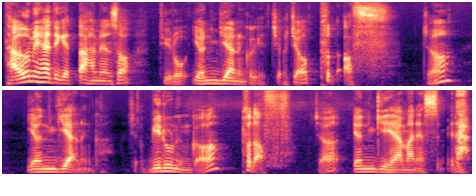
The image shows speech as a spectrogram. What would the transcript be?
다음에 해야 되겠다 하면서 뒤로 연기하는 거겠죠. 그죠? put off. 그죠? 연기하는 거. 그죠? 미루는 거. put off. 그죠? 연기해야만 했습니다.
